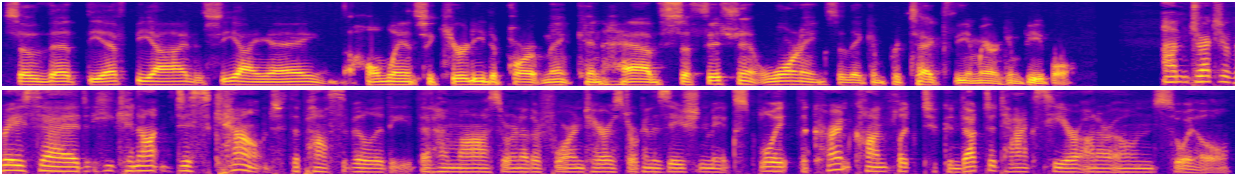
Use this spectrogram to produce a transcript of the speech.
so that the FBI, the CIA, the Homeland Security Department can have sufficient warning so they can protect the American people. Um, Director Wray said he cannot discount the possibility that Hamas or another foreign terrorist organization may exploit the current conflict to conduct attacks here on our own soil.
